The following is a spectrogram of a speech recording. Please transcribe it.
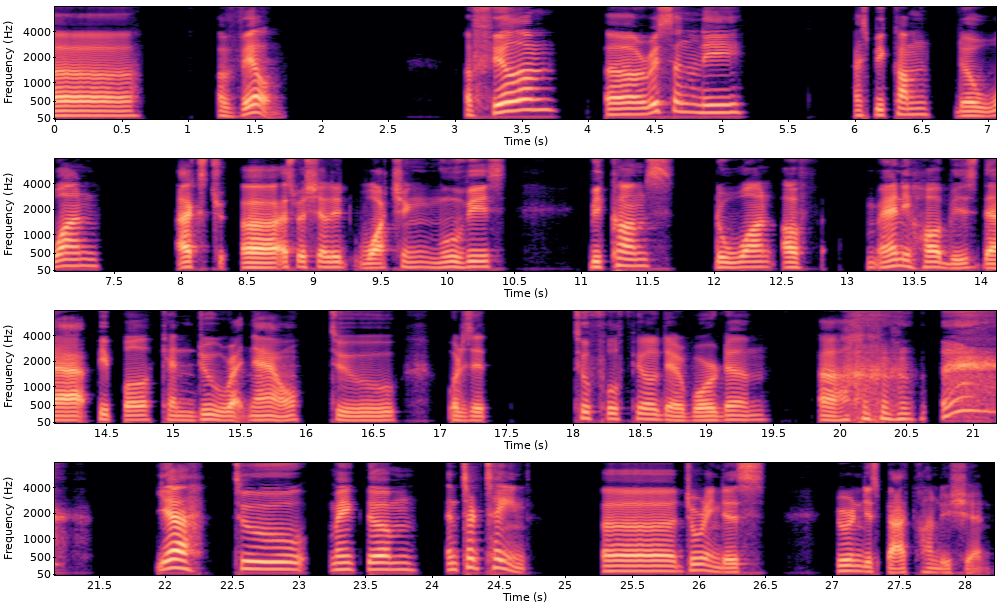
Uh, a film. A film uh, recently has become the one extra, uh, especially watching movies becomes the one of many hobbies that people can do right now to what is it? To fulfill their boredom. Uh yeah to make them entertained uh during this during this bad condition.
